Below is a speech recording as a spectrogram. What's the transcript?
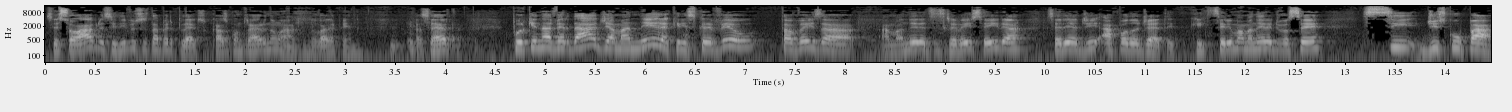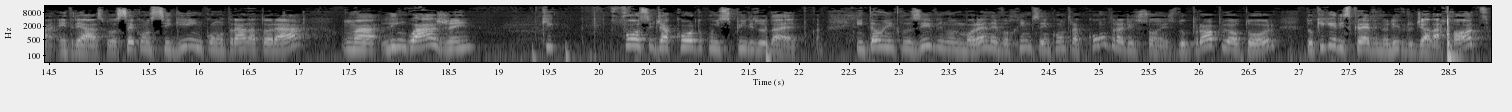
você só abre esse livro se está perplexo, caso contrário, não abre, não vale a pena. Tá certo? Porque, na verdade, a maneira que ele escreveu, talvez a, a maneira de se escrever seria, seria de apologetic, que seria uma maneira de você se desculpar, entre aspas, você conseguir encontrar na Torá uma linguagem que fosse de acordo com o espírito da época. Então, inclusive, no Moré Evohim você encontra contradições do próprio autor, do que, que ele escreve no livro de Alachot,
